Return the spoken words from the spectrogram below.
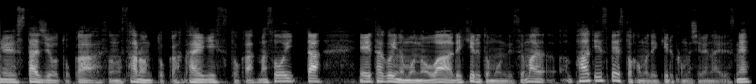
えスタジオとか、そのサロンとか会議室とか、まあそういった、えー、類のものはできると思うんですよ。まあ、パーティースペースとかもできるかもしれないですね。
